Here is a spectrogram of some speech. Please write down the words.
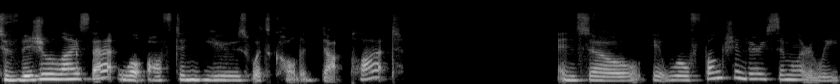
To visualize that, we'll often use what's called a dot plot. And so it will function very similarly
